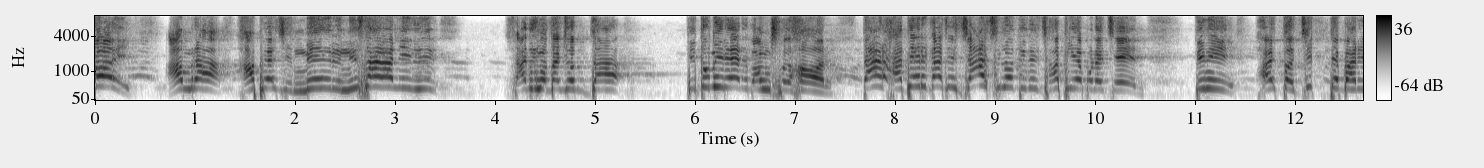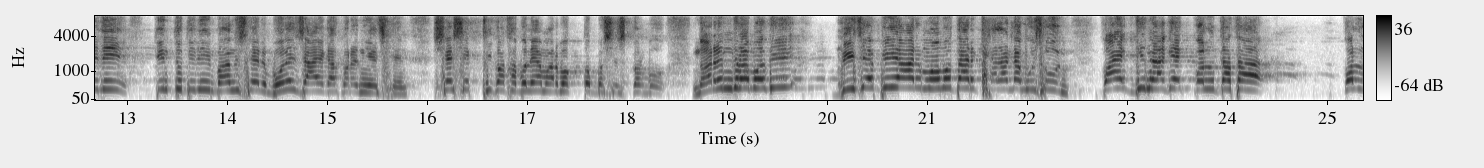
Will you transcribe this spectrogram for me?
নই। আমরা হাফেজ মীর নিসার আলীর স্বাধীনতা যোদ্ধা তিতুমিরের বংশধর। তার হাতের কাছে যা ছিল তিনি ঝাঁপিয়ে পড়েছেন। তিনি হয়তো জিততে পারেনি, কিন্তু তিনি মানুষের মনে জায়গা করে নিয়েছেন। শেষ একটি কথা বলে আমার বক্তব্য শেষ করব। নরেন্দ্র মোদী বিজেপি আর মমতার খেলাটা বুঝুন। কয়েকদিন আগে কলকাতা, কল-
